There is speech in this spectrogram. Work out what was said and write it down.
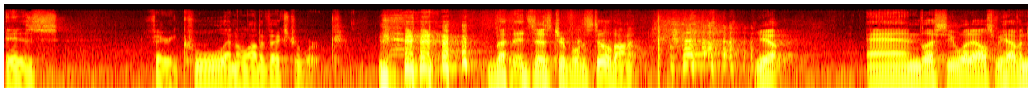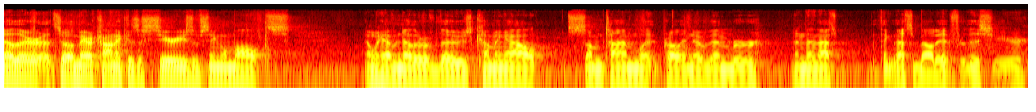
is very cool and a lot of extra work. but it says triple distilled on it. yep. And let's see what else. We have another. Uh, so, Americonic is a series of single malts, and we have another of those coming out sometime, probably November. And then that's, think that's about it for this year.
